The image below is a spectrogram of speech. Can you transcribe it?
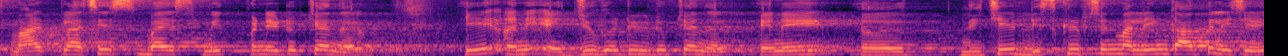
smart classes by Smit Pande YouTube channel, એ અને એજ્યુકેટિવ યુટ્યુબ ચેનલ, એને નીચે ડિસ્ક્રિપ્શનમાં લિંક આપેલી છે.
